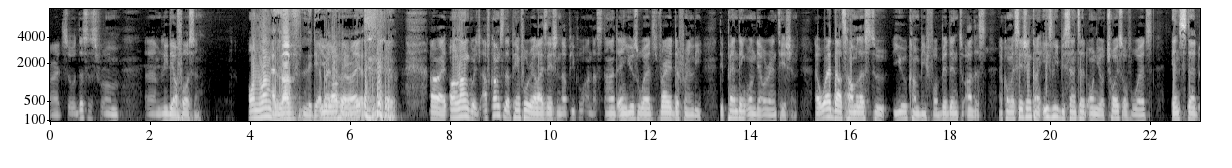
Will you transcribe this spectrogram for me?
All right. So this is from um, Lydia Forson. On language. I love Lydia. You love her, right? Yes. All right. On language, I've come to the painful realization that people understand and use words very differently depending on their orientation. A word that's harmless to you can be forbidden to others. A conversation can easily be centered on your choice of words instead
